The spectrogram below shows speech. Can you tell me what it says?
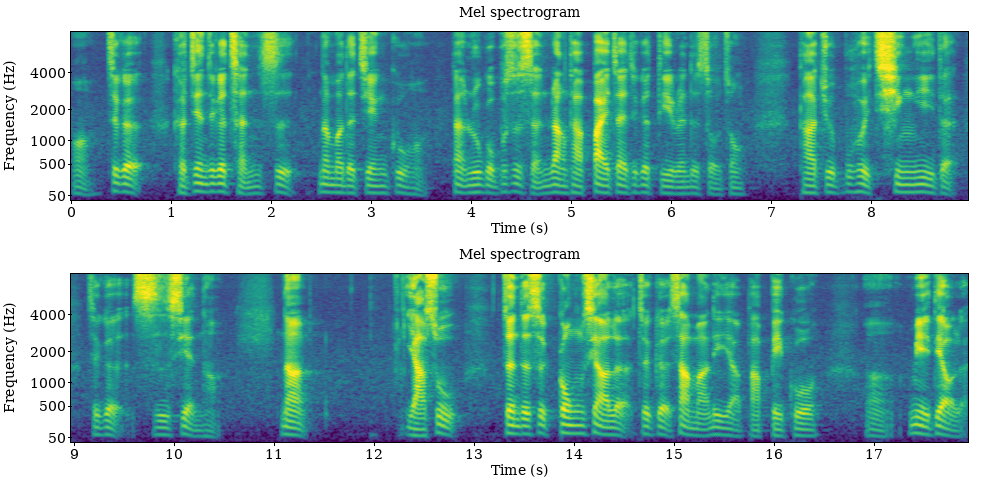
哦，这个可见这个城是那么的坚固哦。但如果不是神让他败在这个敌人的手中，他就不会轻易的这个失陷哈。那亚述真的是攻下了这个撒玛利亚，把北国呃灭掉了。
